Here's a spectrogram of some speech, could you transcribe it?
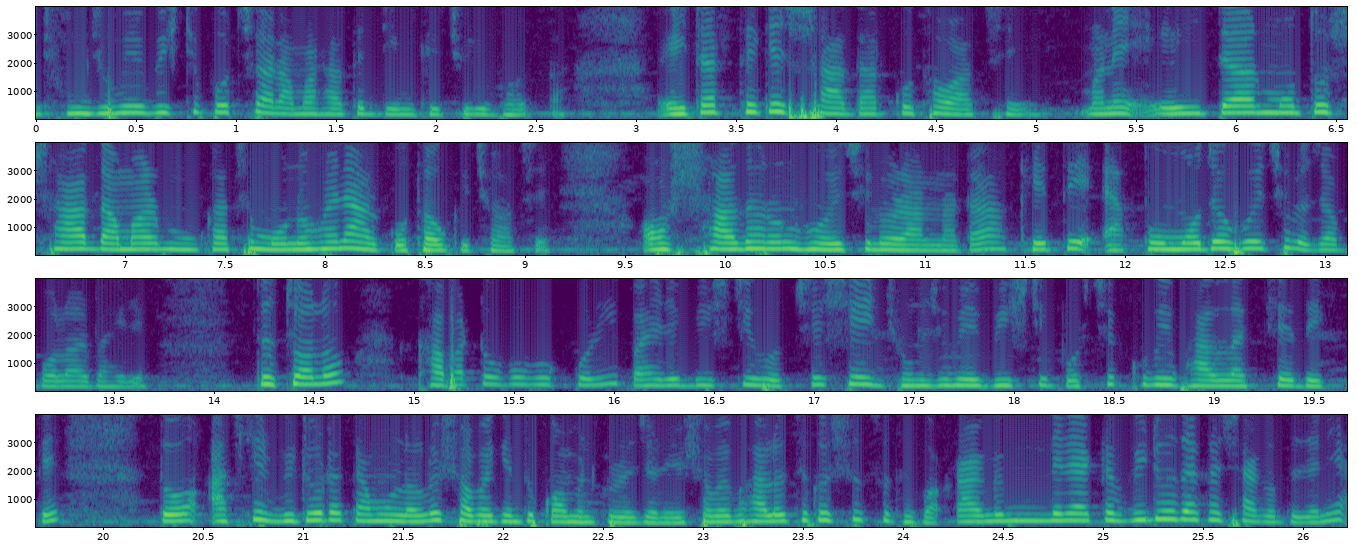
ঝুমঝুমিয়ে বৃষ্টি পড়ছে আর আমার হাতে ডিম খিচুড়ি ভর্তা। এইটার থেকে স্বাদ আর কোথাও আছে? মানে এইটার মতো স্বাদ আমার কাছে মনে হয় না আর কোথাও কিছু আছে। অসাধারণ হয়েছিল রান্নাটা। খেতে এত মজা হয়েছিল যা বলার বাইরে। তো চলো, খাবারটা উপভোগ করি। বাইরে বৃষ্টি হচ্ছে, সেই ঝুমঝুমিয়ে বৃষ্টি পড়ছে, খুবই ভালো লাগছে দেখতে। তো আজকের ভিডিওটা কেমন লাগল সবাই কিন্তু কমেন্ট করে জানিয়ে সবাই ভালো থেকো, সুস্থ থেকো। আগামী দিনে একটা ভিডিও দেখার স্বাগত জানিয়ে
